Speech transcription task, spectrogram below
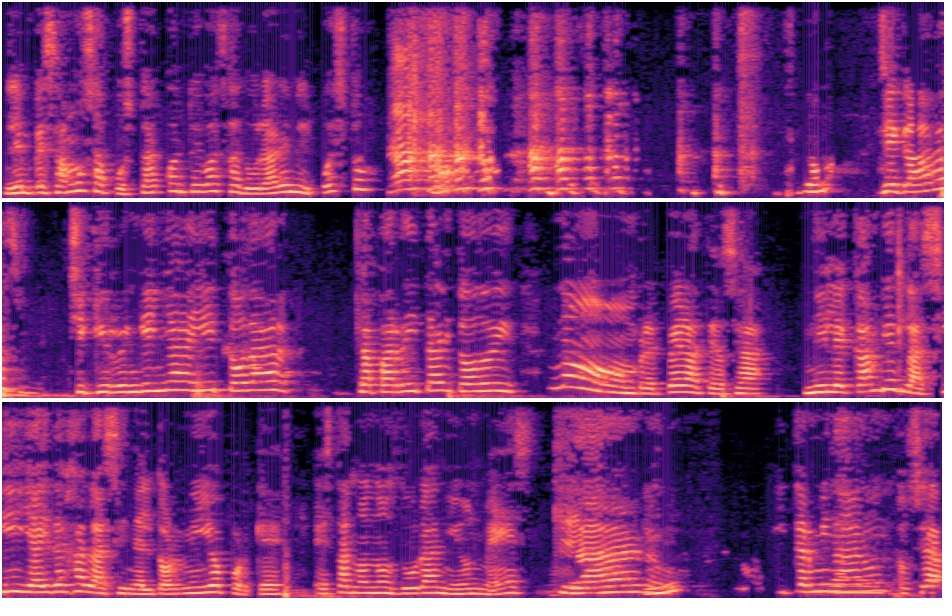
le empezamos a apostar cuánto ibas a durar en el puesto. ¿no? ¿No? Llegabas chiquirringuiña ahí, toda chaparrita y todo, y no, hombre, espérate, o sea, ni le cambies la silla y déjala sin el tornillo porque esta no nos dura ni un mes. Claro. Y, terminaron, o sea,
